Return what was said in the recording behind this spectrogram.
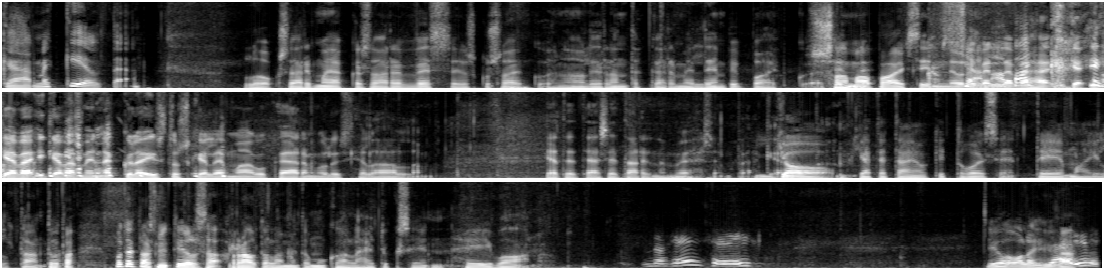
käärme kieltään. Louksaari Majakkasaaren vessa joskus aikoina oli rantakärmeen lempipaikkoja. Sama sinne, paikka. Sinne oli välillä vähän ikä, ikävä, ikävä mennä kyllä istuskelemaan, kun käärme oli siellä alla. Mutta jätetään se tarina myöhäisempään Joo, jätetään johonkin toiseen teemailtaan. Tuota, otetaan nyt Elsa Rautalamento mukaan lähetykseen. Hei vaan. No hei hei. Joo, ole hyvä. Hyvä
